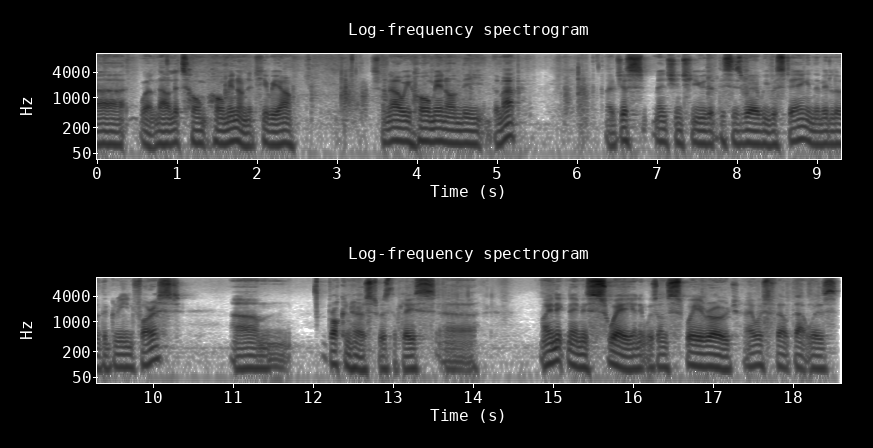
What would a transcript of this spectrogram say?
uh, well, now let's home, home in on it. Here we are. So now we home in on the, the map. I've just mentioned to you that this is where we were staying in the middle of the green forest. Um, Brockenhurst was the place. Uh, my nickname is Sway, and it was on Sway Road. I always felt that was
